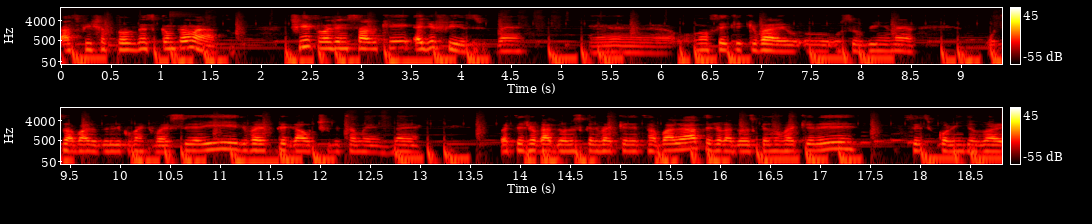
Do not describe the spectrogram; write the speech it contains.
as fichas todas nesse campeonato. Título a gente sabe que é difícil, né? É, não sei o que, que vai o, o Silvinho, né? O trabalho dele, como é que vai ser aí, ele vai pegar o time também, né? vai ter jogadores que ele vai querer trabalhar, tem jogadores que ele não vai querer. Não sei se o Corinthians vai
